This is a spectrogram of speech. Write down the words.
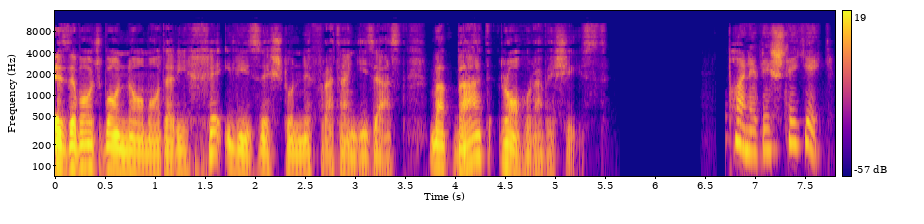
ازدواج با نامادری خیلی زشت و نفرت انگیز است و بعد راه و روشی است. پانوشته یک.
